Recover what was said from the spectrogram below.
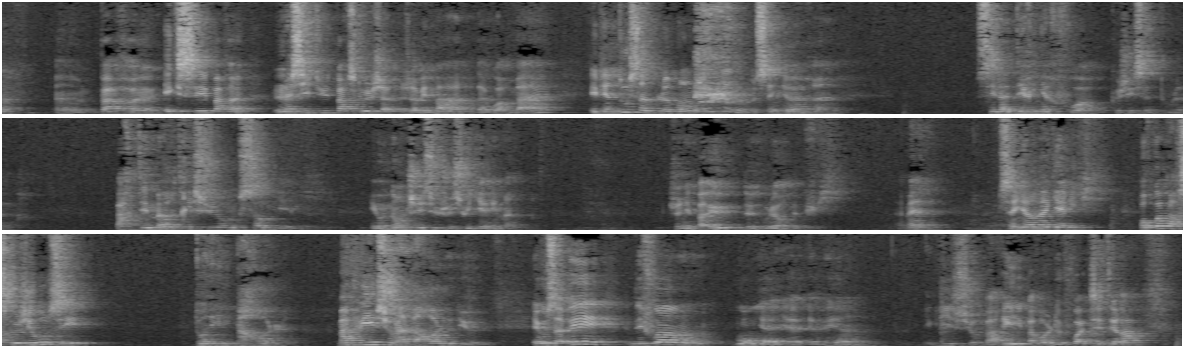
euh, par euh, excès, par lassitude, parce que j'avais marre d'avoir mal. Et bien tout simplement, j'ai dit, Seigneur, c'est la dernière fois que j'ai cette douleur. Par tes meurtrissures, nous sommes guéris. Et au nom de Jésus, je suis guéri maintenant. Je n'ai pas eu de douleur depuis. Amen. Le Seigneur m'a guéri. Pourquoi Parce que j'ai osé donner une parole, m'appuyer sur la parole de Dieu. Et vous savez, des fois, bon, il y, avait une église sur Paris, parole de foi, etc.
